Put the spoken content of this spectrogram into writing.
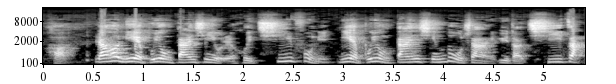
好，然后你也不用担心有人会欺负你，你也不用担心路上遇到欺诈，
